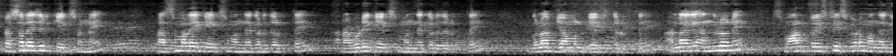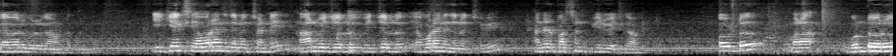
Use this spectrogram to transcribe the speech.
స్పెషలైజ్డ్ కేక్స్ ఉన్నాయి. రసమలై కేక్స్ మన దగ్గర దొరుకుతాయి. రబడీ కేక్స్ మన దగ్గర దొరుకుతాయి. గులాబ్ జామున్ కేక్స్ దొరుకుతాయి. అలాగే అందులోనే స్మాల్ పేస్ట్రీస్ కూడా మన దగ్గర అవైలబుల్గా ఉంటుంది ఈ కేక్స్ ఎవరైనా తినొచ్చండి? నాన్ వెజ్ వాళ్ళు వెజ్ ఎవరైనా తినొచ్చు ఇవి. హండ్రెడ్ పర్సెంట్ ప్యూర్ వెజ్ కాబట్టి. అవుట్ మన గుంటూరు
